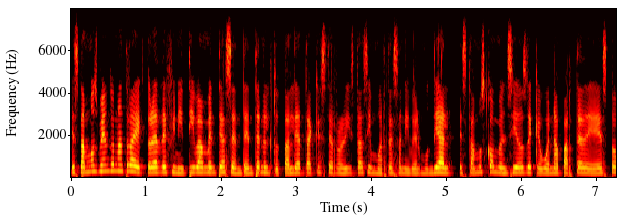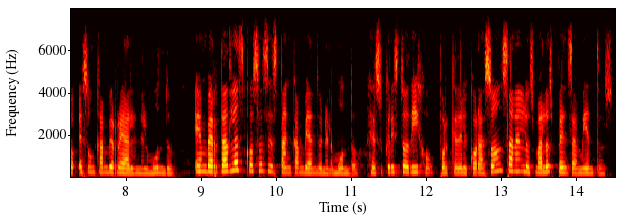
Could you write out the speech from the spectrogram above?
Estamos viendo una trayectoria definitivamente ascendente en el total de ataques terroristas y muertes a nivel mundial. Estamos convencidos de que buena parte de esto es un cambio real en el mundo. En verdad las cosas están cambiando en el mundo. Jesucristo dijo, porque del corazón salen los malos pensamientos,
